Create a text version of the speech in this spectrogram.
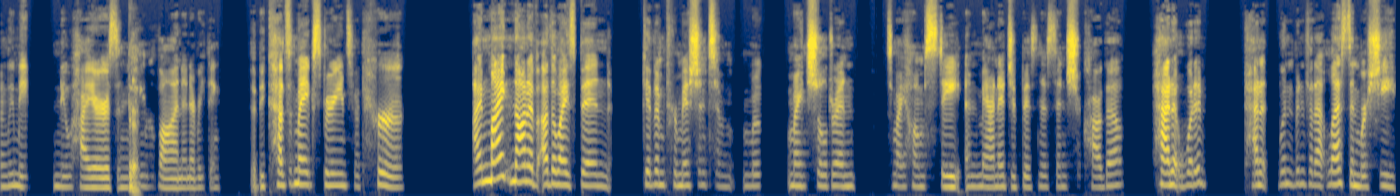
and we made new hires and move on and everything. But because of my experience with her, I might not have otherwise been given permission to move my children to my home state and manage a business in Chicago had it would have had it wouldn't been for that lesson where she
